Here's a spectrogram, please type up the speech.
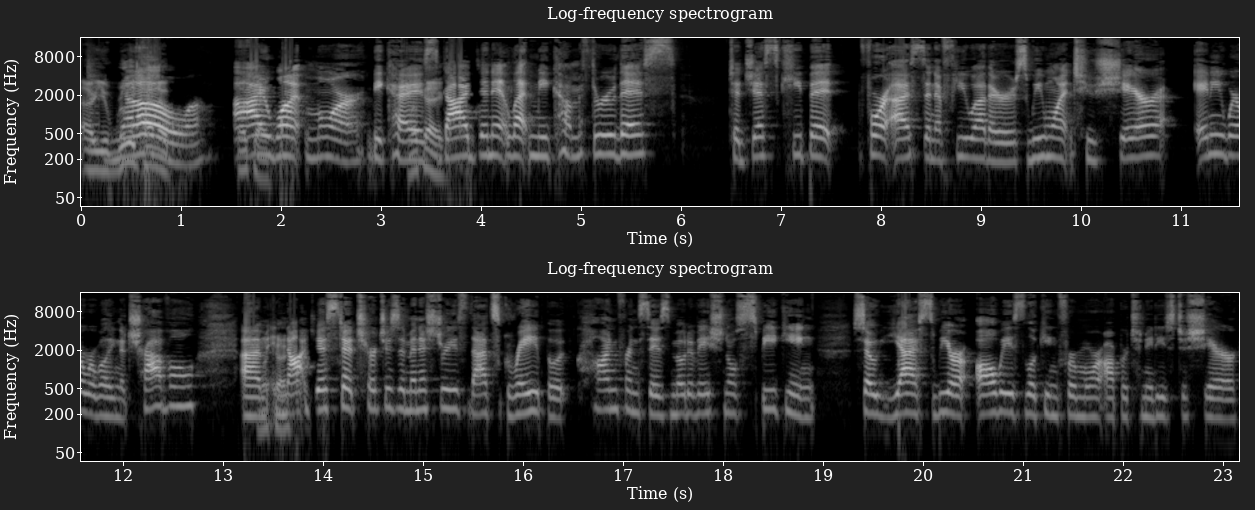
are you really no, kind of, okay. I want more because okay. God didn't let me come through this to just keep it for us and a few others. We want to share anywhere we're willing to travel, um, okay. not just at churches and ministries. That's great, but conferences, motivational speaking. So, yes, we are always looking for more opportunities to share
